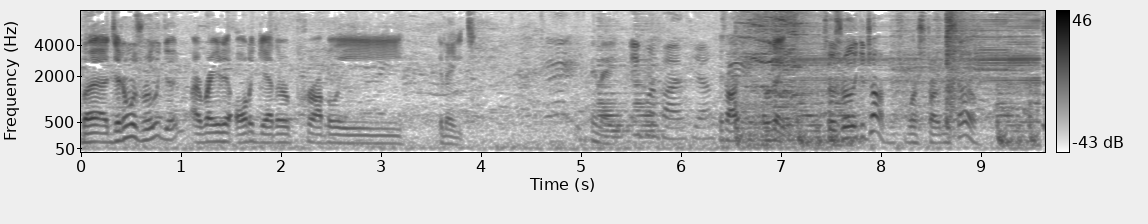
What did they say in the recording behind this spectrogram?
But uh, dinner was really good. I rated it all together probably an eight. An eight. 8.5, yeah. Eight five? It was eight. So it was a really good job. We're starting the show.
